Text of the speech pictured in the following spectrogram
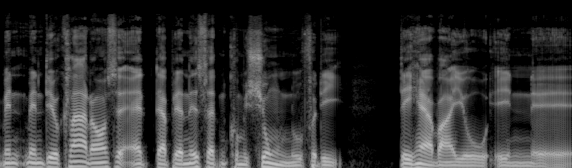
Men, men det er jo klart også, at der bliver nedsat en kommission nu, fordi det her var jo en øh,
